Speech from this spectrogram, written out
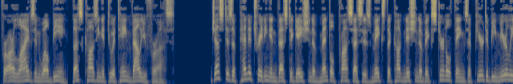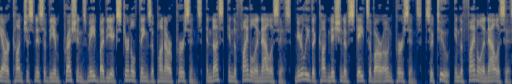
for our lives and well-being, thus causing it to attain value for us. Just as a penetrating investigation of mental processes makes the cognition of external things appear to be merely our consciousness of the impressions made by the external things upon our persons, and thus, in the final analysis, merely the cognition of states of our own persons, so too, in the final analysis,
